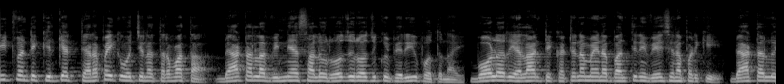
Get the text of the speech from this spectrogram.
టీ ట్వంటీ క్రికెట్ తెరపైకి వచ్చిన తర్వాత బ్యాటర్ల విన్యాసాలు రోజు రోజుకు పెరిగిపోతున్నాయి. బౌలర్ ఎలాంటి కఠినమైన బంతిని వేసినప్పటికీ బ్యాటర్లు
